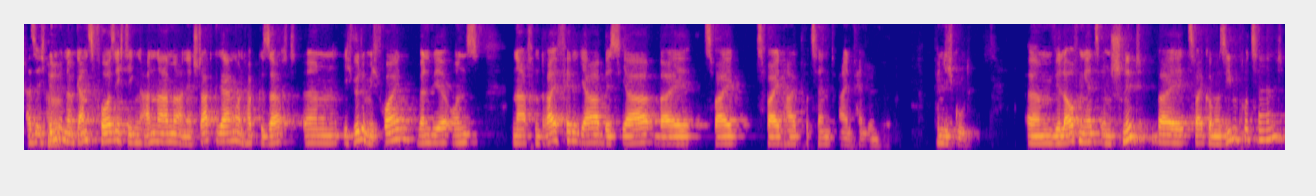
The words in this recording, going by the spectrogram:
also ich bin äh, mit einer ganz vorsichtigen Annahme an den Start gegangen und habe gesagt, ähm, ich würde mich freuen, wenn wir uns nach einem Dreivierteljahr bis Jahr bei zwei, zweieinhalb Prozent einpendeln würden. Finde ich gut. Ähm, wir laufen jetzt im Schnitt bei 2,7 Prozent,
